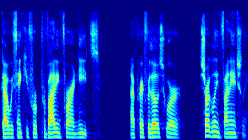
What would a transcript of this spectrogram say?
God, we thank you for providing for our needs. And I pray for those who are struggling financially.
